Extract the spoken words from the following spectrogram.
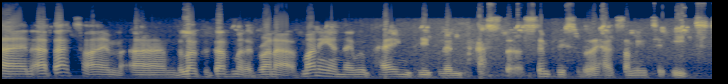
And at that time, um, the local government had run out of money and they were paying people in pasta simply so that they had something to eat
